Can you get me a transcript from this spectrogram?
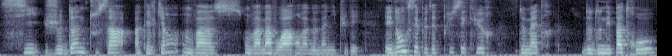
si je donne tout ça à quelqu'un, on va, on va m'avoir, on va me manipuler. Et donc c'est peut-être plus sécure de mettre, de donner pas trop,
